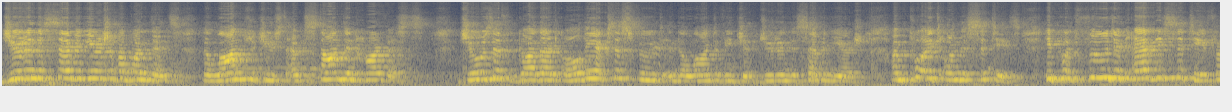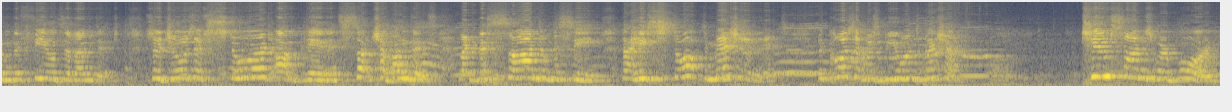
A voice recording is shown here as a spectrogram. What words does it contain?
During the seven years of abundance, the land produced outstanding harvests. Joseph gathered all the excess food in the land of Egypt during the seven years and put it on the cities. He put food in every city from the fields around it. So Joseph stored up grain in such abundance, like the sand of the sea, that he stopped measuring it because it was beyond measure. Two sons were born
